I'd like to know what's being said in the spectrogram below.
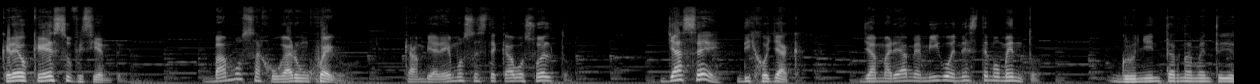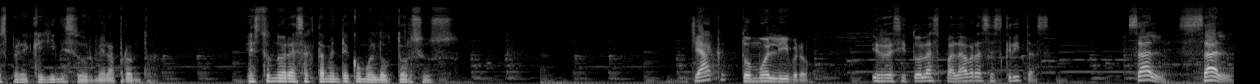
creo que es suficiente. Vamos a jugar un juego. Cambiaremos este cabo suelto. Ya sé, dijo Jack, Llamaré a mi amigo en este momento. Gruñí internamente y esperé que Ginny se durmiera pronto. Esto no era exactamente como el Dr. Sus. Jack tomó el libro y recitó las palabras escritas. Sal, sal,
